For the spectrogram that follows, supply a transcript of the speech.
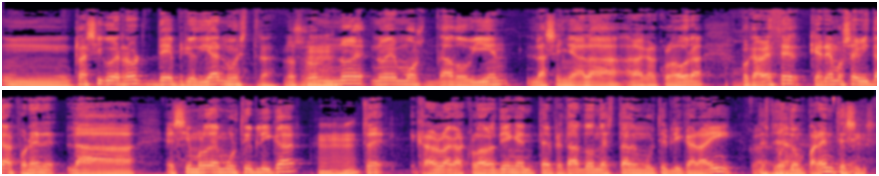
un clásico error de prioridad nuestra. Nosotros no, no hemos dado bien la señal a, a la calculadora, porque a veces queremos evitar poner la- el símbolo de multiplicar. Entonces, claro, la calculadora tiene que interpretar dónde está el multiplicar ahí, después Ya. de un paréntesis.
